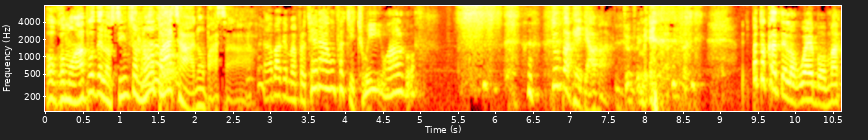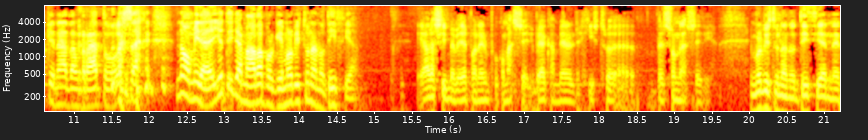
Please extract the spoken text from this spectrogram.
o como Apu de los Simpsons? No pasa, no pasa. Esperaba que me ofreciera un fachichui o algo. ¿Tú para qué llamas? Para tocarte los huevos, más que nada, un rato. No, mira, yo te llamaba porque hemos visto una noticia. Y ahora sí me voy a poner un poco más serio. Voy a cambiar el registro de personas serias. Hemos visto una noticia en la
